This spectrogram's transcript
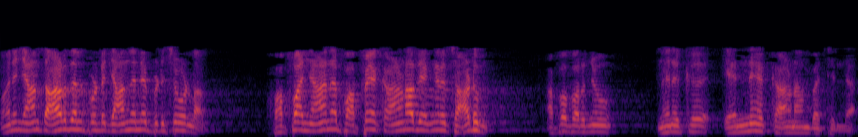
മോനെ ഞാൻ താഴെ നിൽപ്പുണ്ട് ഞാൻ നിന്നെ പിടിച്ചുകൊള്ളാം. പപ്പ ഞാൻ പപ്പയെ കാണാതെ എങ്ങനെ ചാടും? അപ്പൊ പറഞ്ഞു നിനക്ക് എന്നെ കാണാൻ പറ്റില്ല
